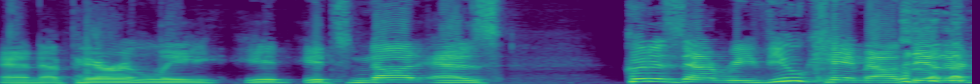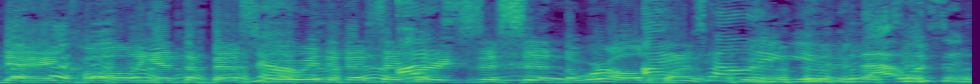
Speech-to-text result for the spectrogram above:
and apparently it it's not as good as that review came out the other day, calling it the best No, movie that has ever I'm- existed in the world. I'm but telling you, that was a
